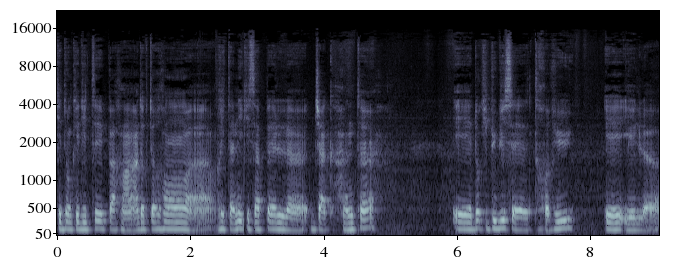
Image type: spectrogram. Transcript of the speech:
qui est donc éditée par un, doctorant euh, britannique qui s'appelle euh, Jack Hunter. Et donc il publie cette revue et il, euh,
